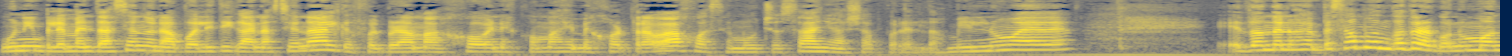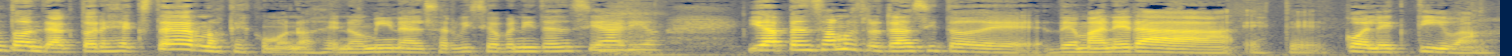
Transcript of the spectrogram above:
una implementación de una política nacional, que fue el programa Jóvenes con Más y Mejor Trabajo, hace muchos años, allá por el 2009 eh, donde nos empezamos a encontrar con un montón de actores externos, que es como nos denomina el servicio penitenciario, y a pensar nuestro tránsito de, de manera este, colectiva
